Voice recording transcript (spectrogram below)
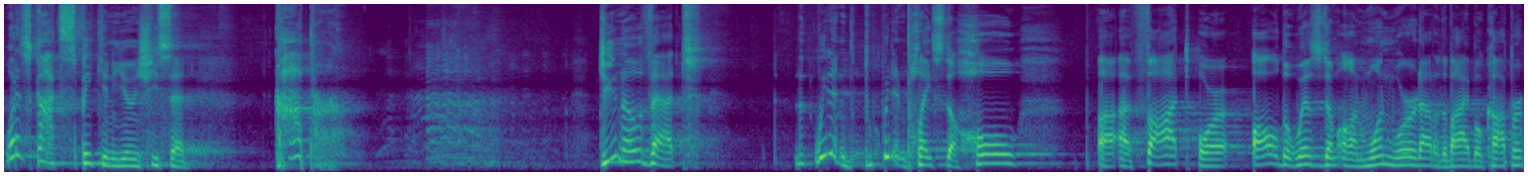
What is God speaking to you? And she said, copper. Do you know that we didn't, we didn't place the whole uh, thought or all the wisdom on one word out of the Bible, copper,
